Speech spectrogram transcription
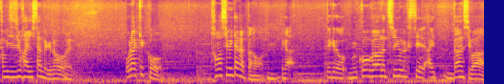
紙自主派にしたんだけど、はい俺は結構楽しみたかったの、ん。だだけど向こう側の中学生男子は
